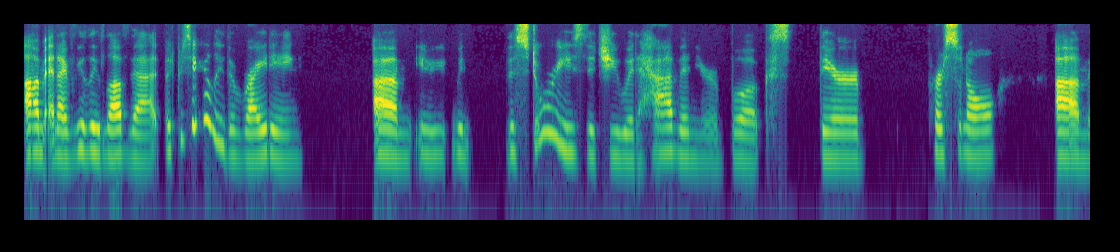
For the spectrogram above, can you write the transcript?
Um and i really love that but particularly the writing um you know when the stories that you would have in your books they're personal um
